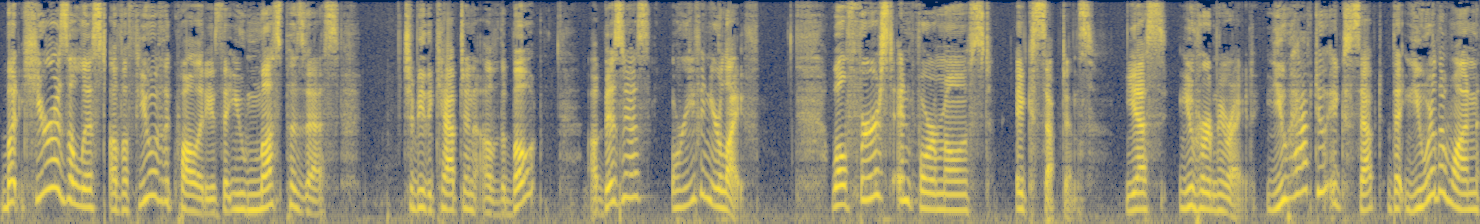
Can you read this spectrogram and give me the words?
But here is a list of a few of the qualities that you must possess to be the captain of the boat, a business, or even your life. Well, first and foremost, acceptance. Yes, you heard me right. You have to accept that you are the one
